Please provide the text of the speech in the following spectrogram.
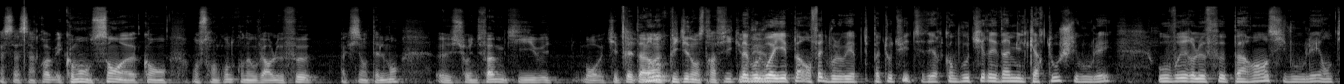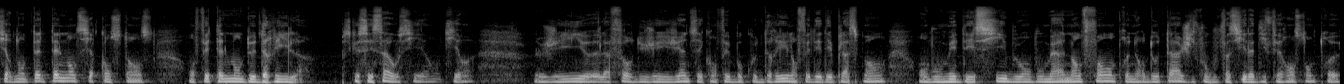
Ah, ça, c'est incroyable. Et comment on sent euh, quand on se rend compte qu'on a ouvert le feu accidentellement euh, sur une femme qui, bon, qui est peut-être impliquée dans ce trafic mais... Vous ne le voyez pas, en fait, vous le voyez pas tout de suite. C'est-à-dire, quand vous tirez 20 000 cartouches, si vous voulez, ouvrir le feu par an, si vous voulez, on tire dans tellement de circonstances, on fait tellement de drills. Parce que c'est ça aussi, hein, on tire le GI, euh, la force du GIGN, c'est qu'on fait beaucoup de drills, on fait des déplacements, on vous met des cibles, on vous met un enfant, preneur d'otage. Il faut que vous fassiez la différence entre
